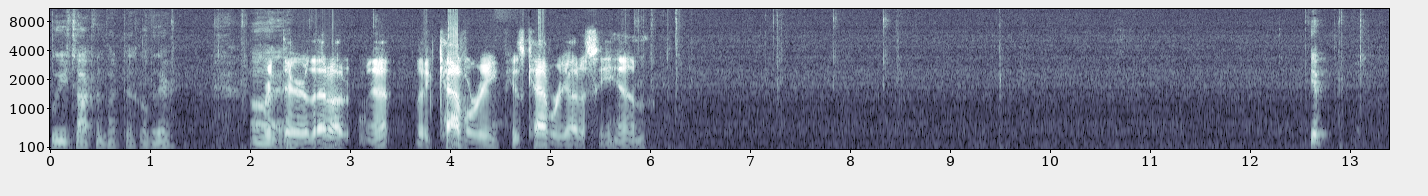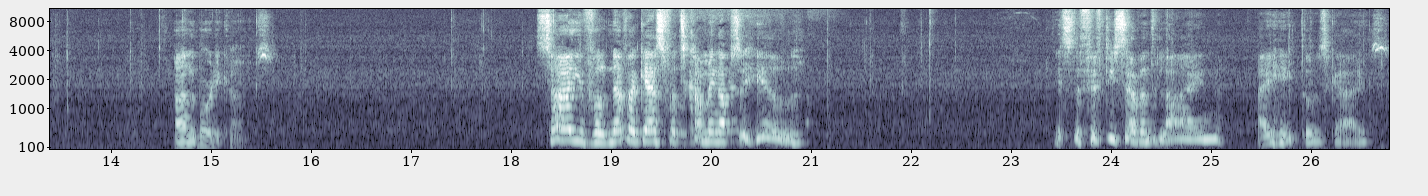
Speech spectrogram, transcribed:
Who are you talking about, Doug, over there? Oh, right yeah. there. That ought, yeah, the cavalry. His cavalry ought to see him. Yep. On the board he comes. Sir, you will never guess what's coming up the hill. It's the 57th line. I hate those guys.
